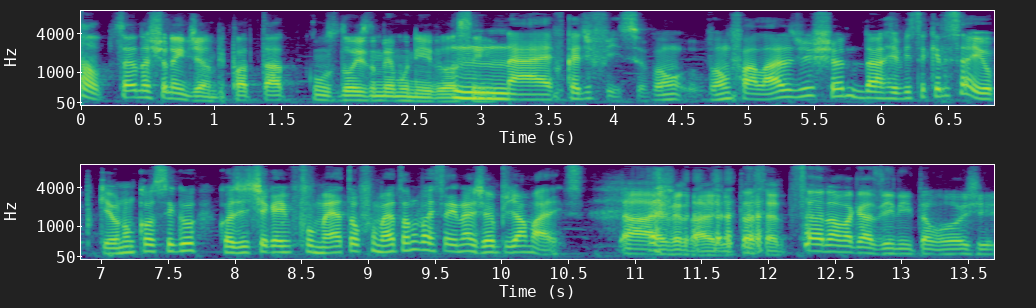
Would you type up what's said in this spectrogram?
Não, saiu na Shonen Jump, pra estar tá com os dois no mesmo nível, assim. Não, fica difícil. Vamos, vamos falar de, da revista que ele saiu, porque eu não consigo. Quando a gente chegar em Fullmetal, o Fullmetal não vai sair na Jump jamais. Ah, é verdade, tá certo. Saiu na Magazine, então, hoje.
